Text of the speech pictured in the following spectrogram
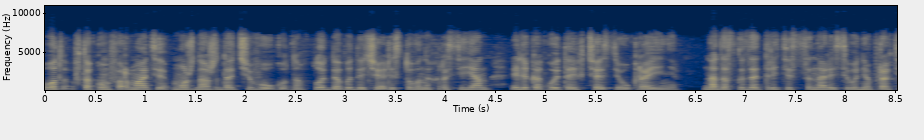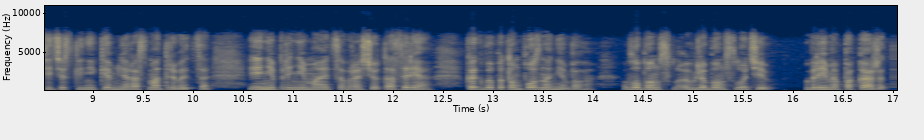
Вот в таком формате можно ожидать чего угодно, вплоть до выдачи арестованных россиян или какой-то их части Украине. Надо сказать, третий сценарий сегодня практически никем не рассматривается и не принимается в расчет. А зря. Как бы потом поздно не было. В любом, в любом случае, Время покажет.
